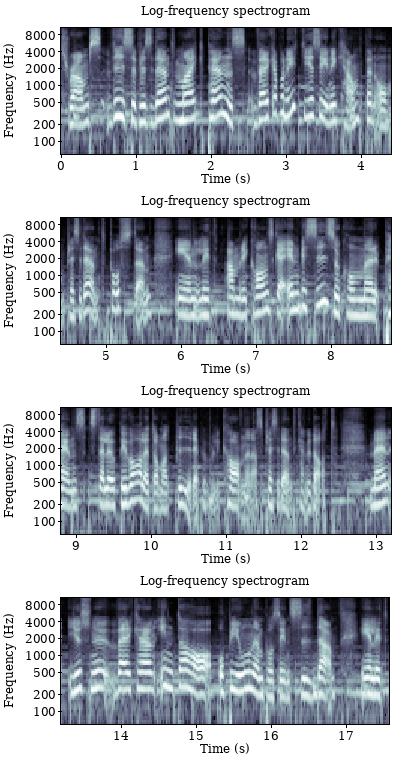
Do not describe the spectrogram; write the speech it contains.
Trumps vicepresident Mike Pence verkar på nytt ge sig in i kampen om presidentposten. Enligt amerikanska NBC så kommer Pence ställa upp i valet om att bli republikanernas presidentkandidat. Men just nu verkar han inte ha opinionen på sin sida. Enligt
